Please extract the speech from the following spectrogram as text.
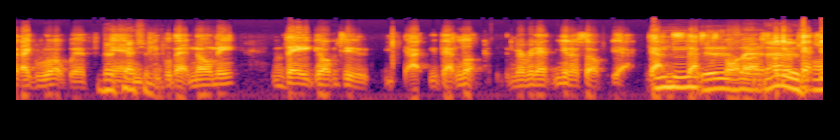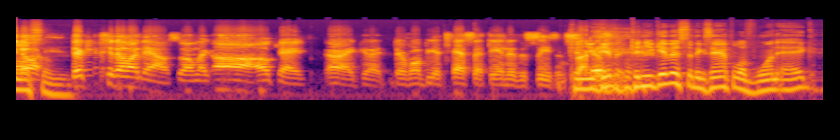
that I grew up with They're and catching it. people that know me, they go, dude, I, that look. Remember that? You know, so yeah, that's Mhm, that's what's going that- on. So That they're catching awesome. on. They're catching on now. So I'm like, oh, okay, all right, good. There won't be a test at the end of the season. Can you give Can you give us an example of one egg?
